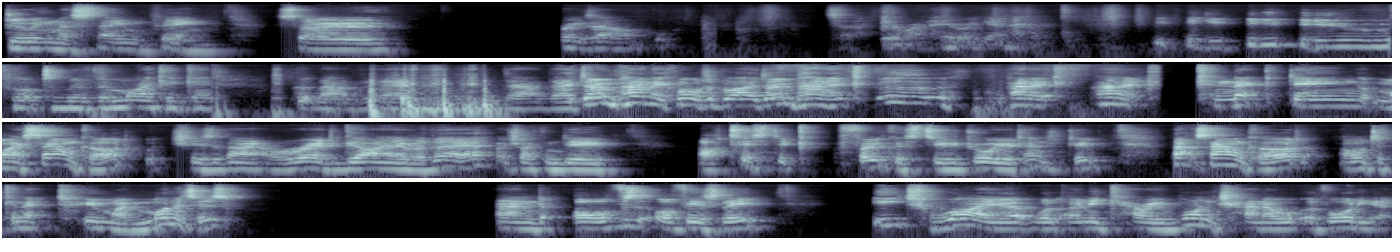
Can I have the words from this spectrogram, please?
doing the same thing. So, for example, let's go around here again. Forgot to move the mic again. Put that there, that there. Don't panic, Multiplier, don't panic. Ugh. Panic, panic. Connecting my sound card, which is that red guy over there, which I can do artistic focus to draw your attention to. That sound card I want to connect to my monitors. And OVS, obviously, each wire will only carry one channel of audio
